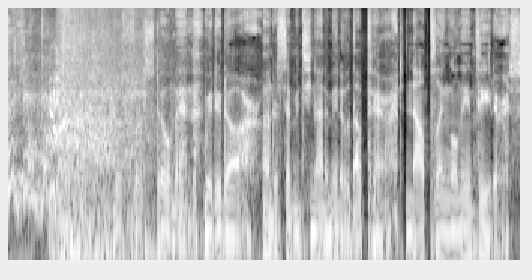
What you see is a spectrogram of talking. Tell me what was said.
Who did that? The first omen. Rated R. Under 17 not admitted without parent. Now playing only in theaters.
